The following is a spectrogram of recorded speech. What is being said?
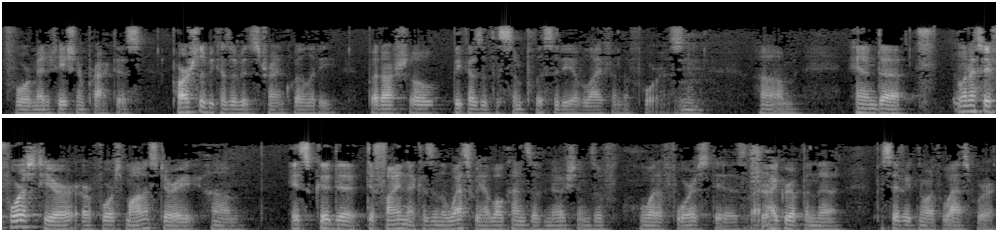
for meditation practice, partially because of its tranquility, but also because of the simplicity of life in the forest. Mm. Um, and uh, when I say forest here or forest monastery, um, it's good to define that because in the West we have all kinds of notions of what a forest is. Sure. I, I grew up in the Pacific Northwest where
